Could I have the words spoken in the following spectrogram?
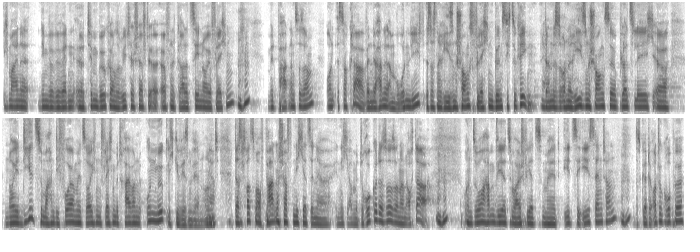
ich meine, nehmen wir, wir werden, äh, Tim Böker, unser Retail-Chef, der eröffnet gerade zehn neue Flächen. Mhm mit Partnern zusammen. Und ist doch klar, wenn der Handel am Boden liegt, ist das eine Riesenchance, Flächen günstig zu kriegen. Ja. Dann ist es auch eine Riesenchance, plötzlich äh, neue Deals zu machen, die vorher mit solchen Flächenbetreibern unmöglich gewesen wären. Und ja. das trotzdem auf Partnerschaft, nicht jetzt in der, nicht auch mit Druck oder so, sondern auch da. Mhm. Und so haben wir zum Beispiel jetzt mit ECE-Centern, mhm. das gehört der Otto-Gruppe,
